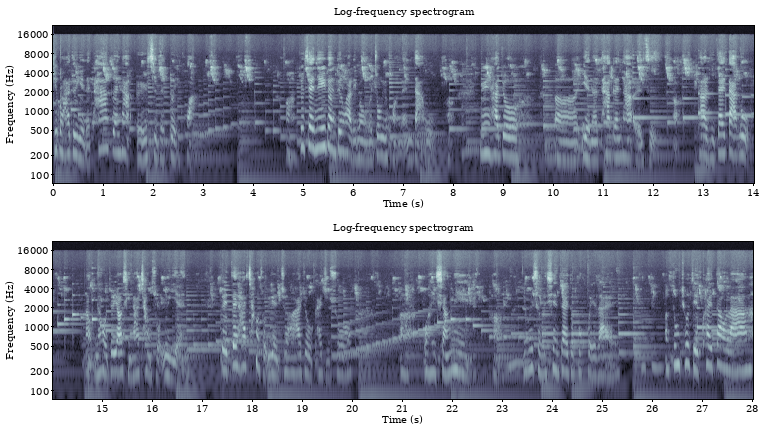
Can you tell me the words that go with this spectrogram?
结果他就演了他跟他儿子的对话，啊，就在那一段对话里面，我们终于恍然大悟啊，因为他就呃演了他跟他儿子啊，他儿子在大陆，啊，然后我就邀请他畅所欲言，所以在他畅所欲言之后，他就开始说啊，我很想你，好，你为什么现在都不回来？啊，中秋节快到啦，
